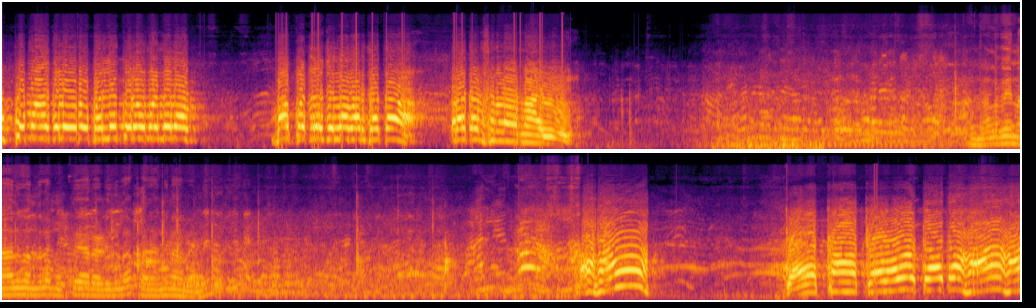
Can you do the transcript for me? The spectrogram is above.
ఉప్పుమాగులూరు బల్లికుర మండలం బాపట్ల జిల్లా వారి జత ప్రదర్శనలో ఉన్నాయి. నలభై నాలుగు వందల ముప్పై ఆరు అడుగుల పరంగనాలండి ఆహా! కేక కేవో కేక హా హా!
